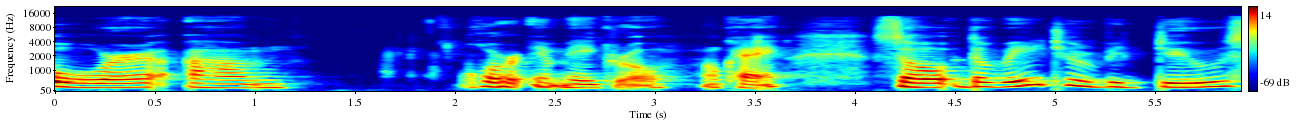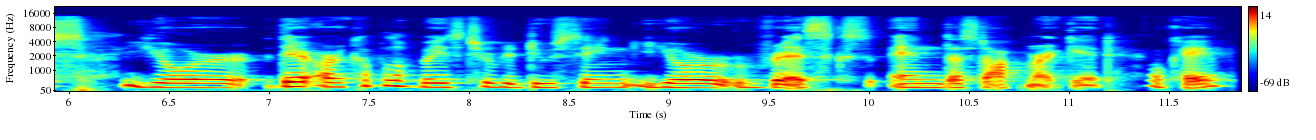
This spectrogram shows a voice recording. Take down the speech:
or, um, or it may grow. Okay. So the way to reduce your, there are a couple of ways to reducing your risks in the stock market. Okay.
